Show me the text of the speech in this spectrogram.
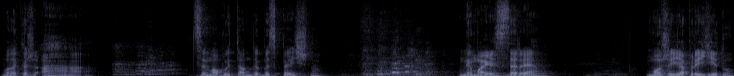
Вона каже: А, це, мабуть, там, де безпечно. Немає сирен. Може, я приїду?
